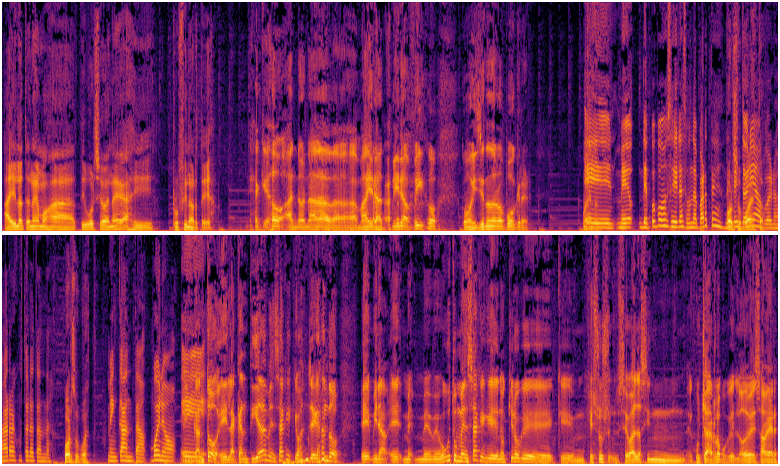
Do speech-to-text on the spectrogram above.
Ahí lo tenemos a Tiburcio Venegas y Rufino Ortega. Ha quedado anonadada, Mayra. Mira, fijo, como diciendo no lo puedo creer. Bueno, Eh, me- Después podemos seguir la segunda parte de Por esta historia, supuesto. porque nos agarra justo la tanda. Por supuesto. Me encanta. Bueno, me eh, encantó eh, la cantidad de mensajes que van llegando. Eh, mira, eh, me, me- me gusta un mensaje que no quiero que, que Jesús se vaya sin escucharlo, porque lo debe saber.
